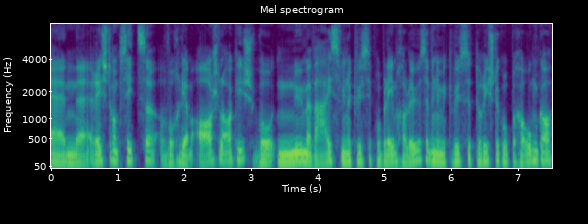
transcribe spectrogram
ein Restaurantbesitzer, der ein am Anschlag ist, der nicht mehr weiss, wie er gewisse Probleme lösen kann, wie er mit gewissen Touristengruppen umgehen kann,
